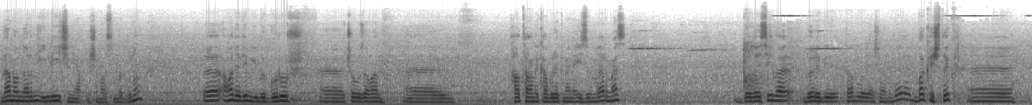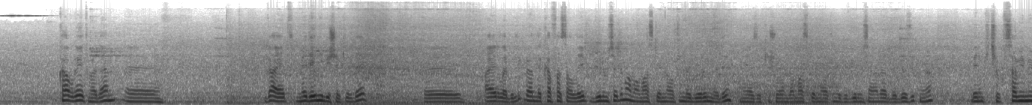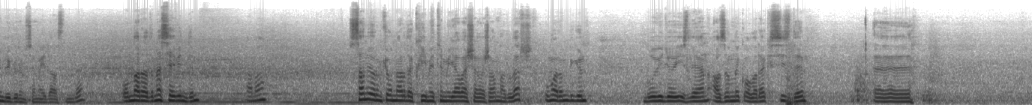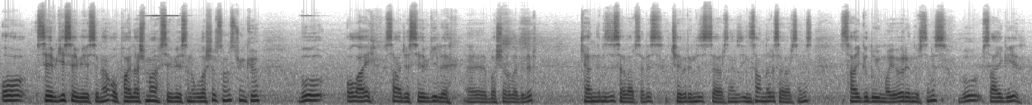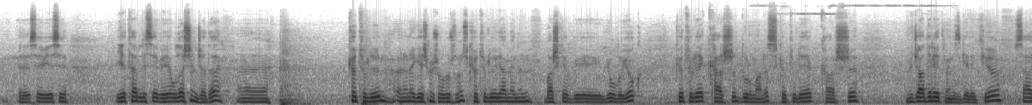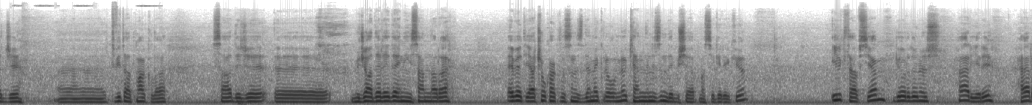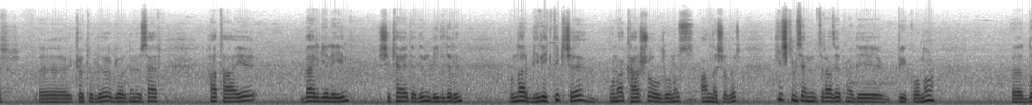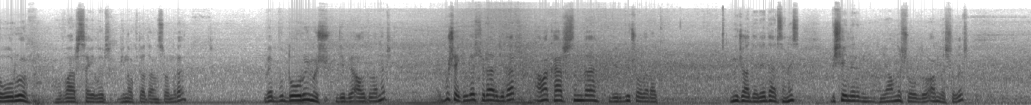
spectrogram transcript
ben onların iyiliği için yapmışım aslında bunu. Ee, ama dediğim gibi gurur e, çoğu zaman e, hatanı kabul etmene izin vermez. Dolayısıyla böyle bir tablo yaşandı. Bakıştık. E, kavga etmeden e, gayet medeni bir şekilde e, ayrılabildik. Ben de kafa sallayıp gülümsedim ama maskenin altında görünmedi. Ne yazık ki şu anda maskenin altındaki gülümsemeler de gözükmüyor. Benimki çok samimi bir gülümsemeydi aslında. Onlar adına sevindim. Ama sanıyorum ki onlar da kıymetimi yavaş yavaş anladılar. Umarım bir gün bu videoyu izleyen azınlık olarak siz de eee, o sevgi seviyesine, o paylaşma seviyesine ulaşırsınız. Çünkü bu olay sadece sevgiyle eee, başarılabilir. Kendinizi severseniz, çevrenizi severseniz, insanları severseniz saygı duymayı öğrenirsiniz. Bu saygı eee, seviyesi yeterli seviyeye ulaşınca da e, kötülüğün önüne geçmiş olursunuz. Kötülüğü yemenin başka bir yolu yok. Kötülüğe karşı durmanız, kötülüğe karşı mücadele etmeniz gerekiyor. Sadece e, tweet atmakla, sadece e, mücadele eden insanlara evet ya çok haklısınız demekle olmuyor. Kendinizin de bir şey yapması gerekiyor. İlk tavsiyem gördüğünüz her yeri, her e, kötülüğü, gördüğünüz her hatayı belgeleyin, şikayet edin, bildirin. Bunlar biriktikçe buna karşı olduğunuz anlaşılır. Hiç kimsenin itiraz etmediği bir konu doğru varsayılır bir noktadan sonra ve bu doğruymuş gibi algılanır. Bu şekilde sürer gider ama karşısında bir güç olarak mücadele ederseniz bir şeylerin yanlış olduğu anlaşılır.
